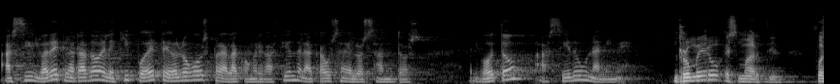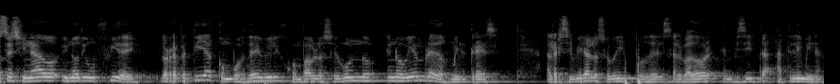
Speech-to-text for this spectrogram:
Así lo ha declarado el equipo de teólogos para la Congregación de la Causa de los Santos. El voto ha sido unánime. Romero es mártir fue asesinado y no de un fidei. Lo repetía con voz débil Juan Pablo II en noviembre de 2003, al recibir a los obispos de El Salvador en visita a Telímina.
